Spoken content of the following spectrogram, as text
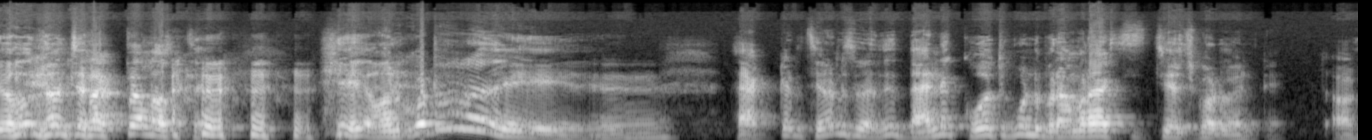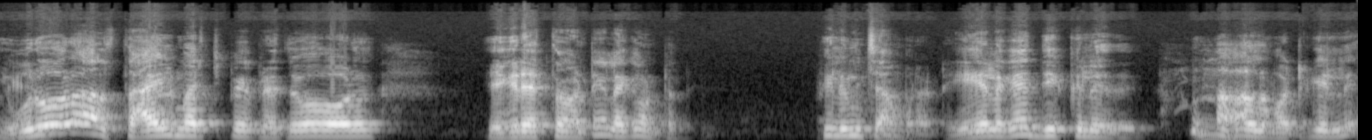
చెవుల నుంచి రక్తాలు వస్తాయి. ఏమనుకుంటారు అది? ఎక్కడ చూడండి అది దాన్ని కోతిపుండి భ్రమరాక్షి చేసుకోవడం అంటే. ఎవరో వాళ్ళ స్థాయిలు మర్చిపోయి ప్రతి వాడు ఎగిరెత్తం అంటే ఇలాగే ఉంటుంది. ఫిలిం ఛాంబర్ అంటే. వీళ్ళకే దిక్కు లేదు. వాళ్ళు పట్టుకెళ్ళి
